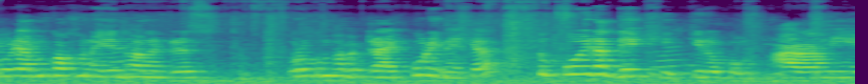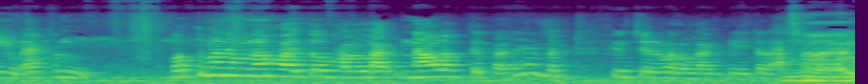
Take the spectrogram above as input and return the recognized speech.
করি আমি কখনো এই ধরনের ড্রেস ওরকম ভাবে ট্রাই করি নাই কেন? তো পইরা দেখি কীরকম। আর আমি এখন বর্তমানে মনে হয় হয়তো ভালো লাগ নাও লাগতে পারে বাট ফিউচারে ভালো লাগবে এটা আশা করি।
